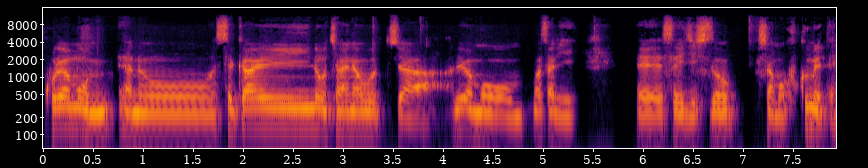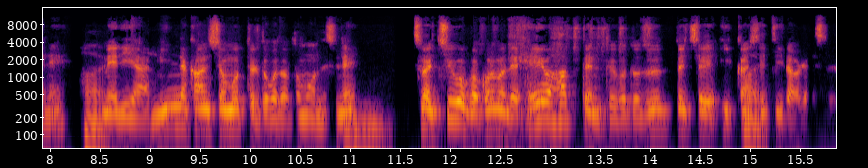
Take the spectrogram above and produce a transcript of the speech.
これはもう、あのー世界のチャイナウォッチャー、あるいはもうまさに、えー政治指導者も含めてね、はい。メディア、みんな関心を持ってるところだと思うんですね。うんつまり中国はこれまで平和発展ということをずっと一貫して言ってきたわけです。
